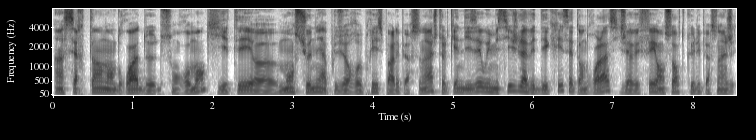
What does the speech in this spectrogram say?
un certain endroit de son roman, qui était euh, mentionné à plusieurs reprises par les personnages, Tolkien disait, oui, mais si je l'avais décrit cet endroit-là, si j'avais fait en sorte que les personnages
